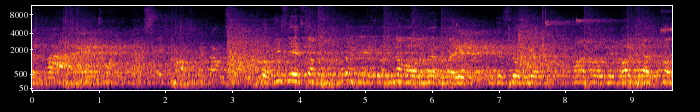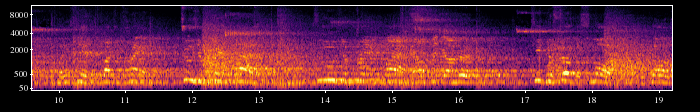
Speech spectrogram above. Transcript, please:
Look, he said something, another All-American right here. He just stood here, Poncho, all these guys are talking. But he said about your friend, choose your friends wisely. Choose your friends wisely. I don't think y'all heard. Keep your circle small because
